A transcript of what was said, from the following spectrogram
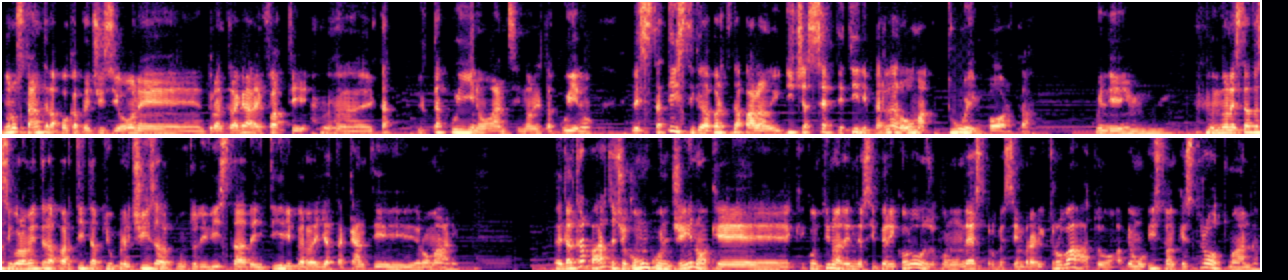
nonostante la poca precisione durante la gara. Infatti eh, il, ta- il, taccuino, anzi non il taccuino, le statistiche della partita parlano di 17 tiri per la Roma, 2 in porta. Quindi mh, mm, non è stata sicuramente la partita più precisa dal punto di vista dei tiri per gli attaccanti romani. E d'altra parte c'è comunque un Genoa che, che continua a rendersi pericoloso con un destro che sembra ritrovato. Abbiamo visto anche Strottman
